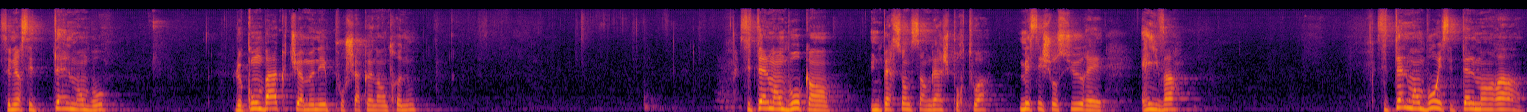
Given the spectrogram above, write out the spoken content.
Seigneur, c'est tellement beau le combat que tu as mené pour chacun d'entre nous. C'est tellement beau quand une personne s'engage pour toi, met ses chaussures et, et y va. C'est tellement beau et c'est tellement rare.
